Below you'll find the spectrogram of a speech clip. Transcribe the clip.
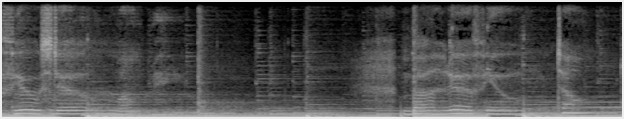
if you still want me. But if you don't,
